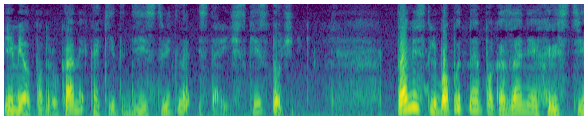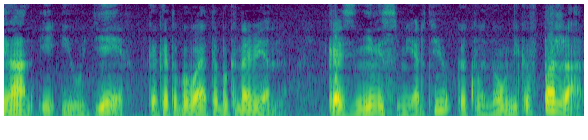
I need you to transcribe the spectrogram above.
имел под руками какие-то действительно исторические источники. Там есть любопытное показание христиан и иудеев, как это бывает обыкновенно, казнили смертью как виновников пожара.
